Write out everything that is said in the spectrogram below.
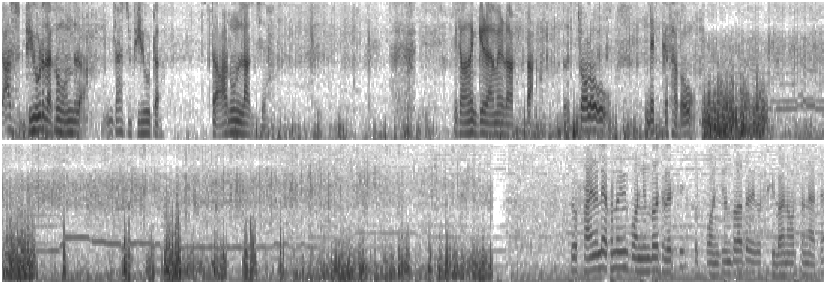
জাস্ট ভিউটা দেখো বন্ধুরা জাস্ট ভিউটা দারুণ লাগছে। এটা আমাদের গ্রামের রাস্তা। তো চলো, দেখতে থাকো। ফাইনালি এখন আমি পঞ্চমতলা চলে এসেছি। তো পঞ্চমতলাতে দেখো শিবায়ন আমার সামনে আছে।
